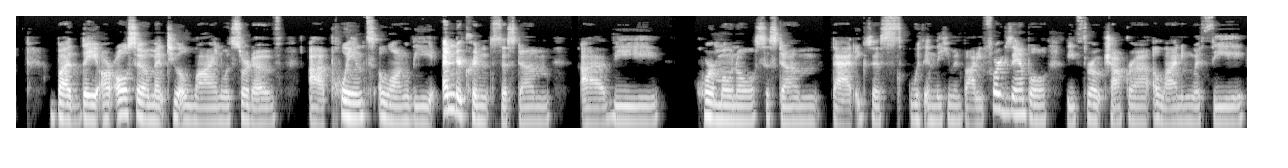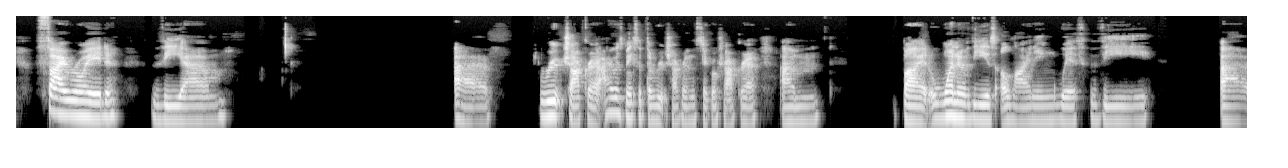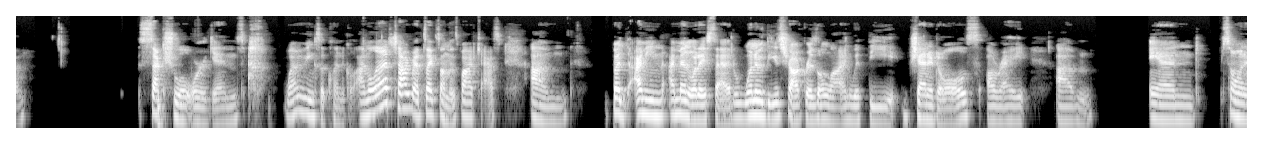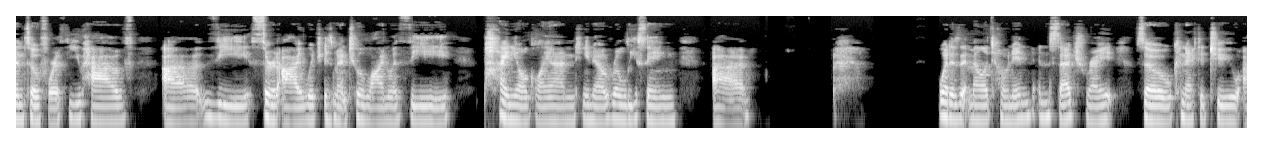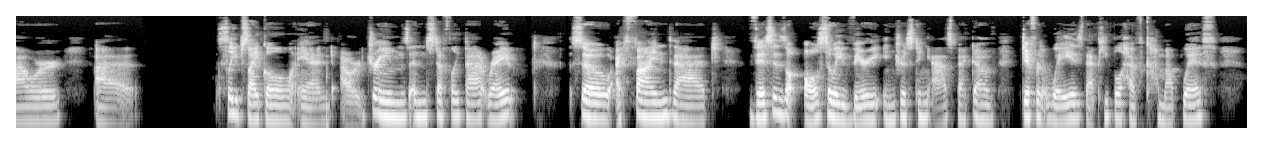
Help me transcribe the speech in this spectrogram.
but they are also meant to align with sort of uh, points along the endocrine system uh, the hormonal system that exists within the human body. For example, the throat chakra aligning with the thyroid, the um, uh, root chakra. I always mix up the root chakra and the sacral chakra. Um, but one of these aligning with the uh, sexual organs. why am I being so clinical? I'm allowed to talk about sex on this podcast. Um, but I mean, I meant what I said. One of these chakras align with the genitals, all right, um, and so on and so forth. You have uh, the third eye, which is meant to align with the pineal gland, you know, releasing uh, what is it, melatonin and such, right? So connected to our uh, sleep cycle and our dreams and stuff like that, right? So I find that this is also a very interesting aspect of different ways that people have come up with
